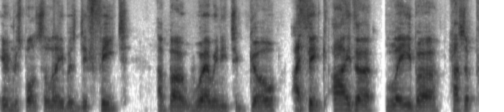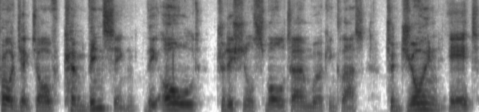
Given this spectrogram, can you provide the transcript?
in response to Labour's defeat about where we need to go. I think either Labour has a project of convincing the old traditional small town working class to join it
